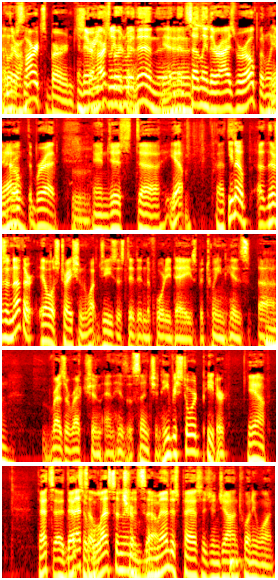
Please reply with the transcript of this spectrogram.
And their the- hearts burned. and their hearts burned within, and then suddenly their eyes were open when Yeah. he broke the bread, and just uh, yep. That's, You know, uh, there's another illustration of what Jesus did in the 40 days between his uh, resurrection and his ascension. He restored Peter. yeah, that's a, that's, That's a lesson in itself. Tremendous passage in John twenty one.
